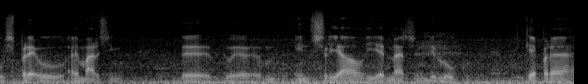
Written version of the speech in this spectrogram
os, a margem de, do eh, industrial e a margem de lucro, que é para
